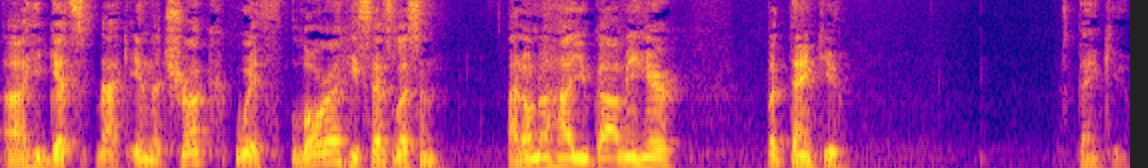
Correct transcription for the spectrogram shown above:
Uh, he gets back in the truck with Laura. He says, "Listen, I don't know how you got me here, but thank you." Thank you.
